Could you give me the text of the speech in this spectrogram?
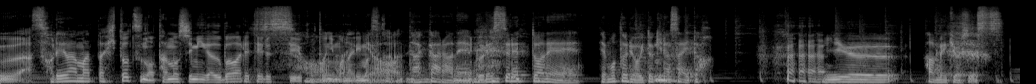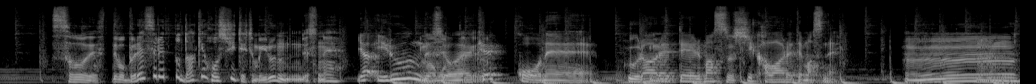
うわそれはまた一つの楽しみが奪われてるっていうことにもなりますからね。だからね ブレスレットはね手元に置いときなさいと。いう反面教師です。そうです。でもブレスレットだけ欲しいって人もいるんですね。いやいるんですよね。結構ね売られてますし、買われてますね。うーん。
